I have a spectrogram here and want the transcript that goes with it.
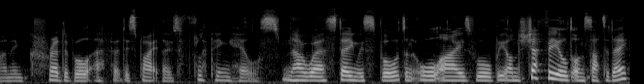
An incredible effort despite those flipping hills. Now we're staying with sport and all eyes will be on Sheffield on Saturday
